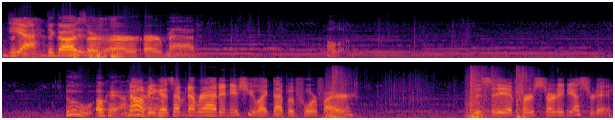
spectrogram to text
The, Yeah. The gods are, are are mad. Hold on. Ooh, okay. I'm No, gonna... because I've never had an issue like that before, Fire. This it first started yesterday,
